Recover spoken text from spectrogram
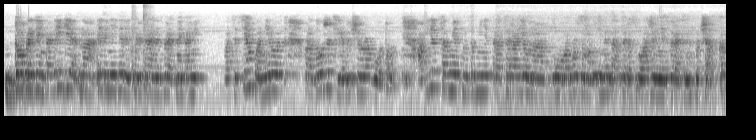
Добрый день, коллеги. На этой неделе территориальная избирательная комиссия 27 планирует продолжить следующую работу. Объект совместно с администрацией района по вопросам оптимизации расположения избирательных участков.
